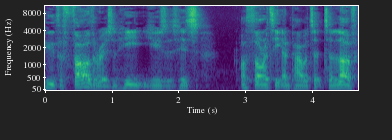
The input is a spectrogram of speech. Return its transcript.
who the father is and he uses his authority and power to, to love,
